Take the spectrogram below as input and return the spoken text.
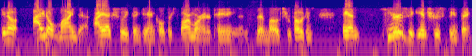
you know, I don't mind that. I actually think Ann Coulter's far more entertaining than, than most Republicans. And here's the interesting thing.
